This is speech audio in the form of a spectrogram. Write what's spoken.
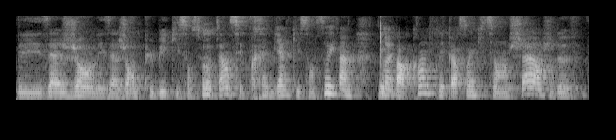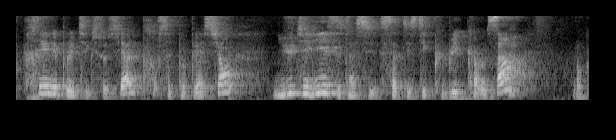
les agents, les agents publics qui sont sur le mm. terrain, c'est très bien qu'ils sont ces femmes. Mais par contre, les personnes qui sont en charge de créer des politiques sociales pour cette population utilisent ces statistiques publiques comme ça donc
